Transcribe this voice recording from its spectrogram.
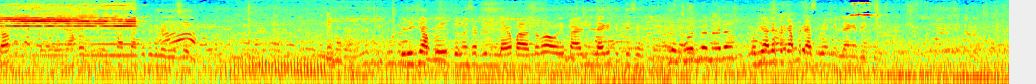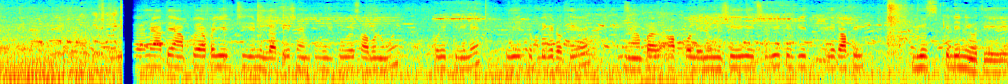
का। यहाँ पर पाँच पाँच रुपये की। ये देखिए आपको ये सेट भी मिल जाएगा बारह सौ का और ये पैर मिल जाएगी तैतीस रुपये में। मैडम। और ये वाले पचास पचास रुपये मिल जाएँगे देखिए। घर में आते हैं आपको यहाँ पर ये चीज़ें मिल जाती है शैम्पू वैम्पू ये साबुन वून और ये क्रीमें ये डुप्लीकेट होती है। यहाँ पर आपको लेनी नहीं चाहिए ये चीज़ें क्योंकि ये काफ़ी यूज़ के लिए नहीं होती है ये।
